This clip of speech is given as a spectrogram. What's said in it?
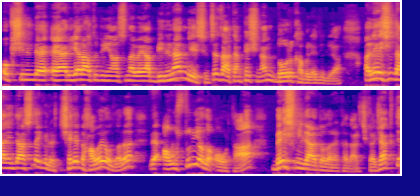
O kişinin de eğer yeraltı dünyasında veya bilinen bir isimse zaten peşinden doğru kabul ediliyor. Ali Yeşil'den iddiası da göre Çelebi Hava Yolları ve Avusturyalı ortağı 5 milyar dolara kadar çıkacaktı.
